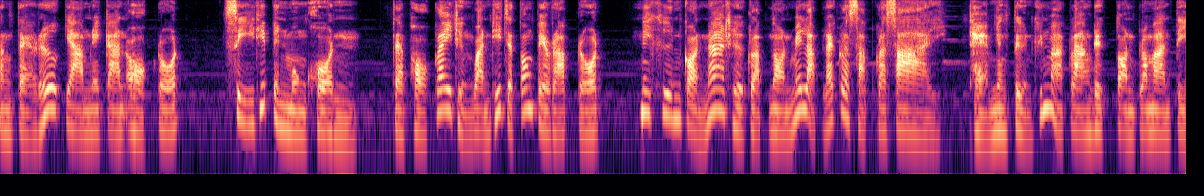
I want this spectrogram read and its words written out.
ตั้งแต่เลิกยามในการออกรถ สีที่เป็นมงคล แต่พอใกล้ถึงวันที่จะต้องไปรับรถ ในคืนก่อนหน้าเธอกลับนอนไม่หลับและกระสับกระส่าย แถมยังตื่นขึ้นมากลางดึกตอนประมาณตี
